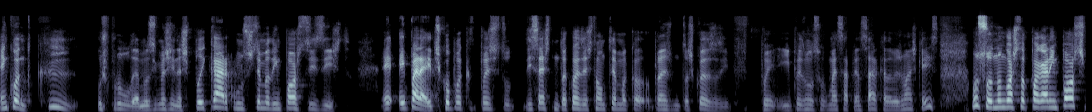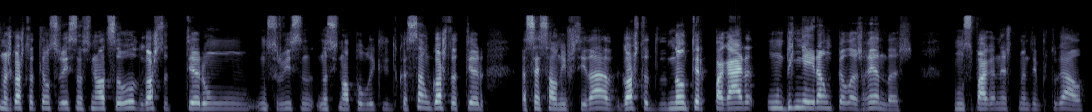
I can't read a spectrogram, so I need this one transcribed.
Enquanto que os problemas, imagina, explicar como o sistema de impostos existe. E, e peraí, desculpa que depois tu disseste muita coisa, isto é um tema que abrange muitas coisas e, e depois uma pessoa começa a pensar cada vez mais que é isso. Uma pessoa não gosta de pagar impostos, mas gosta de ter um Serviço Nacional de Saúde, gosta de ter um, um Serviço Nacional Público de Educação, gosta de ter acesso à universidade, gosta de não ter que pagar um dinheirão pelas rendas, como se paga neste momento em Portugal.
